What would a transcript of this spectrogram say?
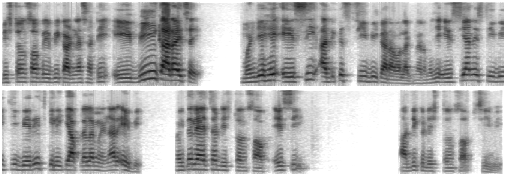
डिस्टन्स ऑफ ए बी काढण्यासाठी ए बी काढायचंय. म्हणजे हे एसी अधिक सी बी करावं लागणार. म्हणजे एसी आणि सी बी ची बेरीज केली की आपल्याला मिळणार ए बी मग इथं लिहायचं डिस्टन्स ऑफ एसी अधिक distance of C B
